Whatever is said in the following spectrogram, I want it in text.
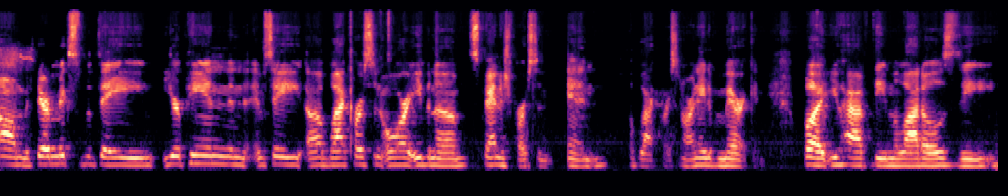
um, if they're mixed with a European and say a black person or even a Spanish person and a black person or a Native American. But you have the mulattoes, the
